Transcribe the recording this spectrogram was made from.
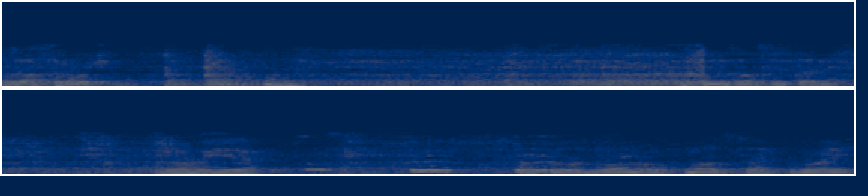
Засрочно. Кто из вас Виталий? Ну, я. Прокурор Голованов, можно с вами поговорить?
